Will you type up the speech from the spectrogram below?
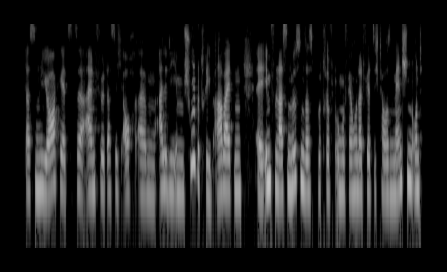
dass New York jetzt äh, einführt, dass sich auch ähm, alle, die im Schulbetrieb arbeiten, äh, impfen lassen müssen. Das betrifft ungefähr 140.000 Menschen und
